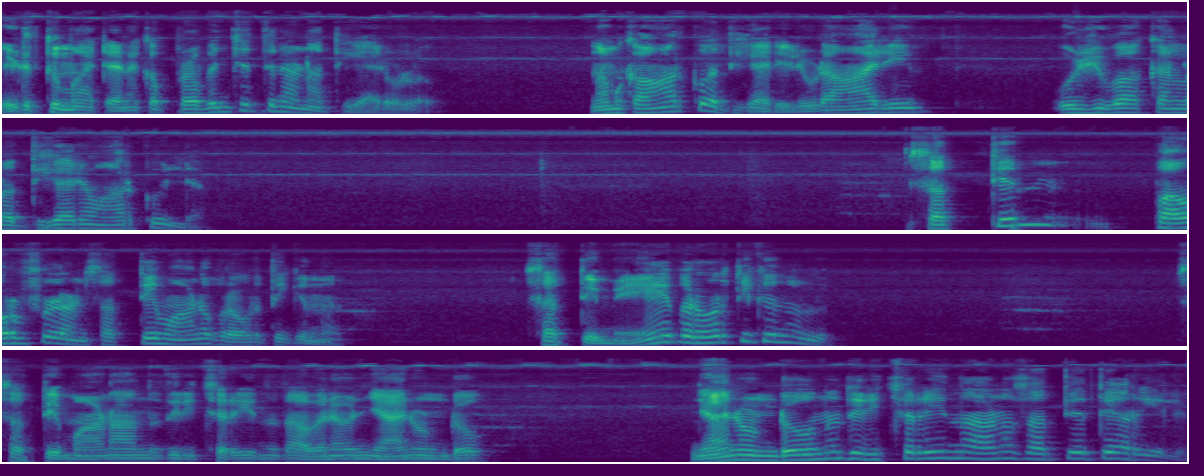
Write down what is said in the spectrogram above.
എടുത്തു മാറ്റാനൊക്കെ പ്രപഞ്ചത്തിനാണ് അധികാരമുള്ളത്. നമുക്ക് ആർക്കും അധികാരമില്ല. ഇവിടെ ആരെയും ഒഴിവാക്കാനുള്ള അധികാരം ആർക്കുമില്ല സത്യം പവർഫുള്ളാണ് സത്യമാണ് പ്രവർത്തിക്കുന്നത്. സത്യമേ പ്രവർത്തിക്കുന്നുള്ളൂ. സത്യമാണെന്ന് തിരിച്ചറിയുന്നത് അവനവൻ ഞാനുണ്ടോ? ഞാനുണ്ടോ എന്ന് തിരിച്ചറിയുന്നതാണ് സത്യത്തെ അറിയൽ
